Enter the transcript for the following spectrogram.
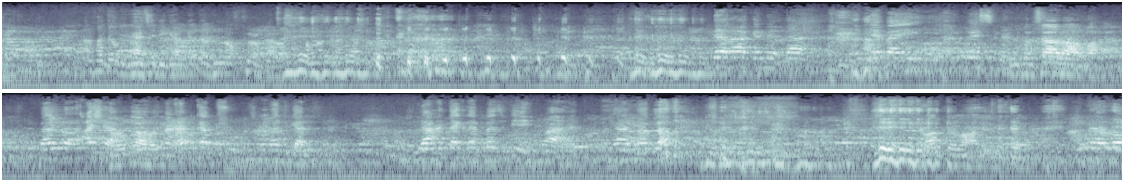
شيء الفتوى قال سيدي قال قدر في النوع قال دراك ان ده يبقى يسمن يقول سابع ضحى بل عشاء مع كبش ومتقل لا عندك لبس فيه واحد قال مبلغ رحمة الله عليك الله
